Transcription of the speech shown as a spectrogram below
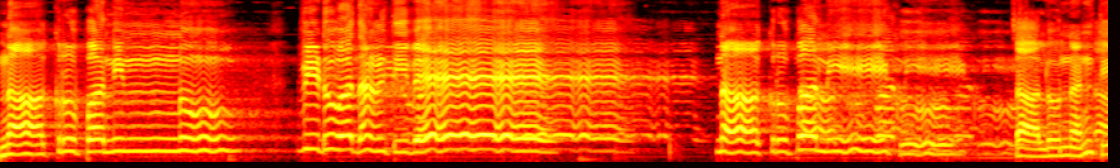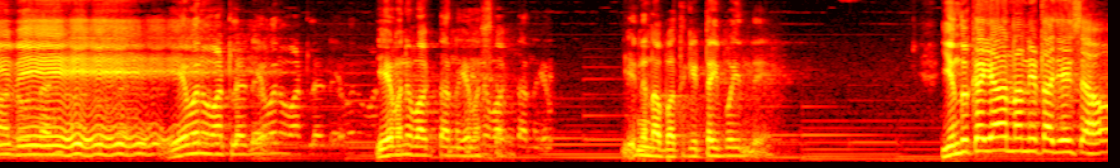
నా కృప నిన్ను విడువదంటివే. నా కృప నీకు. చాలు నంటివే. ఏమని మాట్లాడే ఏమని మాట్లాడే ఏమని వాగ్దానం ఏమని వాగ్దానం ఏంది నా బతికి ఇట్టయిపోయింది? ఎందుకయ్యా నన్ను ఇట్లా చేశావు?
